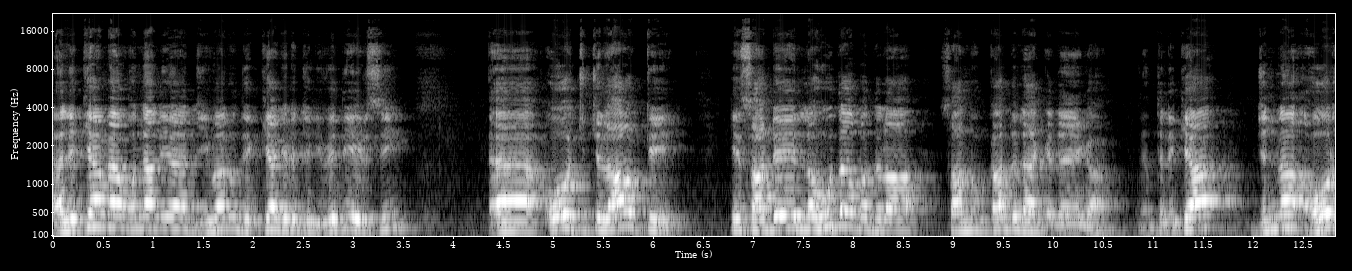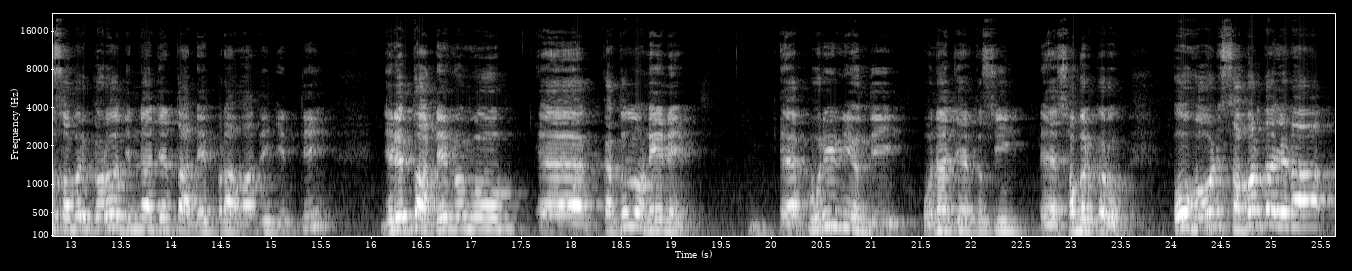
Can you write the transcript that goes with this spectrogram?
ਲਿਖਿਆ ਮੈਂ ਉਹਨਾਂ ਦੇ ਜੀਵਾਂ ਨੂੰ ਦੇਖਿਆ, ਜਿਹੜੇ ਜਗਵੇਦੀ ਏਡ ਸੀ। ਉਹ ਚਚਲਾ ਉੱਠੇ ਕਿ ਸਾਡੇ ਲਹੂ ਦਾ ਬਦਲਾ ਸਾਨੂੰ ਕਦ ਲੈ ਕੇ ਦੇਵੇਗਾ। ਤੇ ਲਿਖਿਆ, ਜਿੰਨਾ ਹੋਰ ਸਬਰ ਕਰੋ, ਜਿੰਨਾ ਚਿਰ ਤੁਹਾਡੇ ਭਰਾਵਾਂ ਦੀ ਗਿਣਤੀ, ਜਿਹੜੇ ਤੁਹਾਡੇ ਵਾਂਗੂ ਕਤਲ ਹੋਣੇ ਨੇ ਪੂਰੀ ਨਹੀਂ ਹੁੰਦੀ, ਉਹਨਾਂ ਚਿਰ ਤੁਸੀਂ ਸਬਰ ਕਰੋ। ਉਹ ਹੁਣ ਸਬਰ ਦਾ ਜਿਹੜਾ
